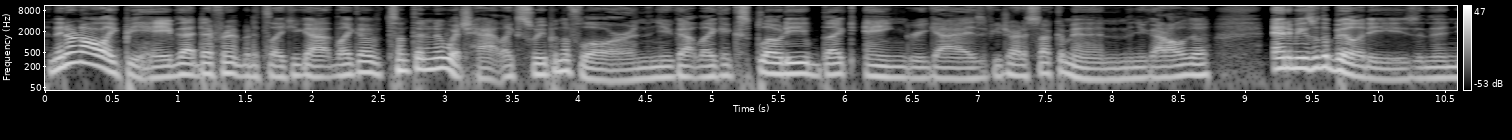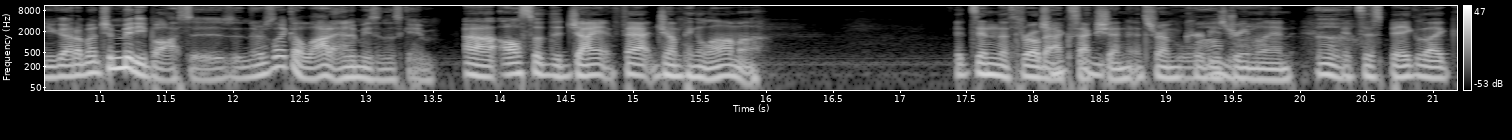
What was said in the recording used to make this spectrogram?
and they don't all like behave that different. But it's like you got like a something in a witch hat, like sweeping the floor, and then you got like explody, like angry guys if you try to suck them in. And then you got all the enemies with abilities, and then you got a bunch of mini bosses, and there's like a lot of enemies in this game. Uh, also, the giant fat jumping llama. It's in the throwback section. It's from Kirby's Dream Land. It's this big, like,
